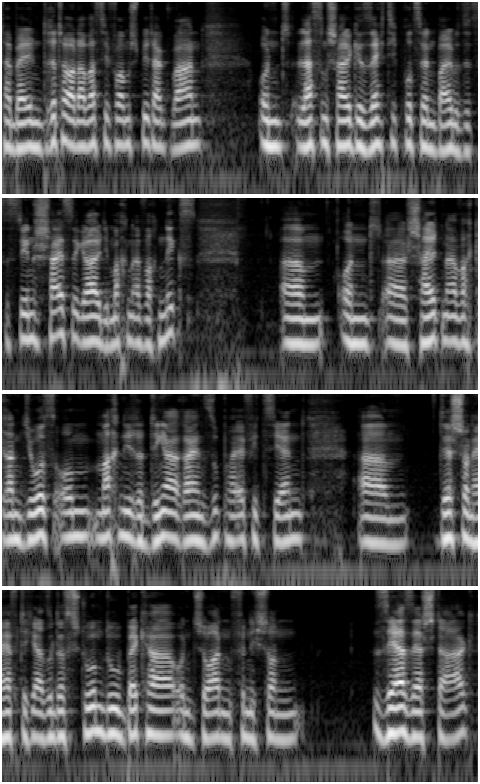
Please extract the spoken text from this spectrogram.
Tabellendritter oder was sie vor dem Spieltag waren und lassen Schalke 60% Ballbesitz. Ist denen scheißegal, die machen einfach nix. Ähm, und äh, schalten einfach grandios um, machen ihre Dinger rein, super effizient. Ähm, das ist schon heftig. Also das Sturmdu Becker und Jordan finde ich schon sehr, sehr stark.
